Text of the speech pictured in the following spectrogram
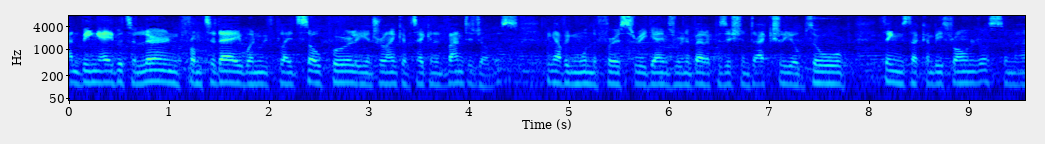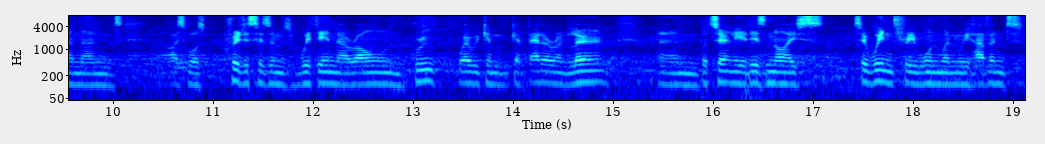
and being able to learn from today when we've played so poorly and Sri Lanka have taken advantage of us. I think having won the first three games, we're in a better position to actually absorb things that can be thrown at us and, and, and I suppose criticisms within our own group where we can get better and learn. Um, but certainly, it is nice to win 3 1 when we haven't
